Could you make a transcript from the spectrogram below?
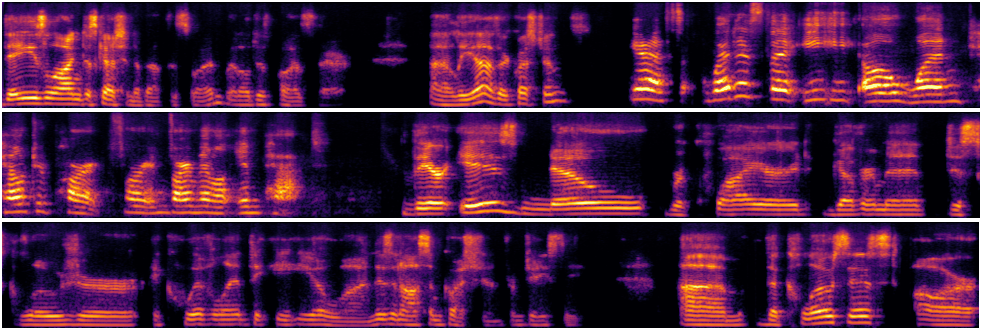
days long discussion about this one, but I'll just pause there. Uh, Leah, other questions? Yes, what is the EEO1 counterpart for environmental impact? There is no required government disclosure equivalent to EEO1. This is an awesome question from JC. Um, the closest are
